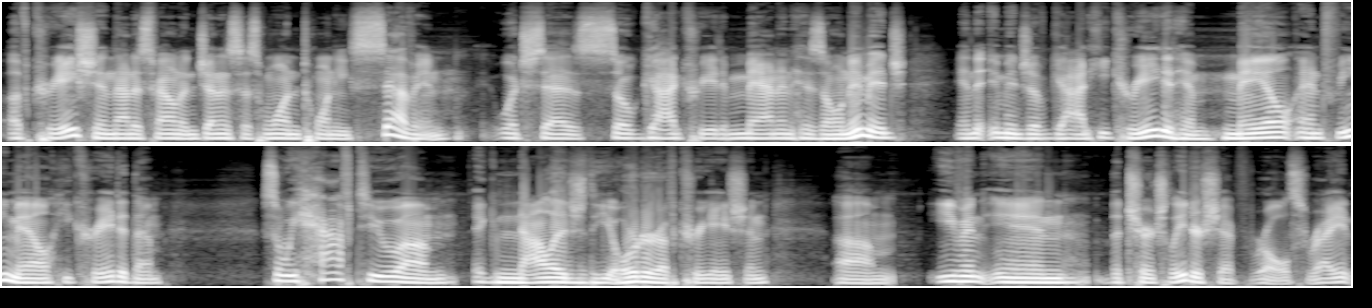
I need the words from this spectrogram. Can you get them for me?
of creation that is found in Genesis 1:27 which says so God created man in his own image. In the image of God he created him. Male and female he created them. So we have to um, acknowledge the order of creation um, even in the church leadership roles right?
